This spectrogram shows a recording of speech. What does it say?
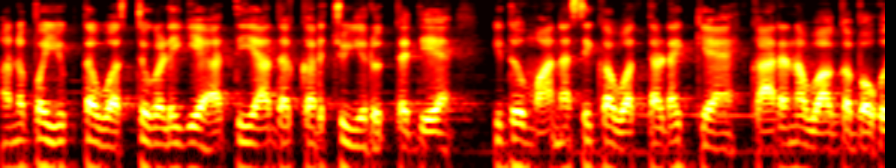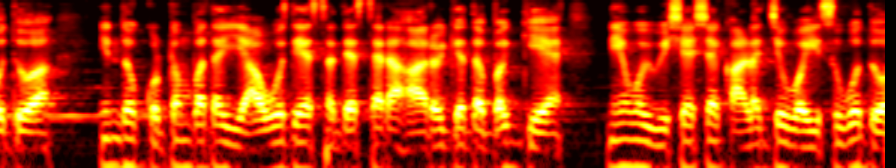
ಅನುಪಯುಕ್ತ ವಸ್ತುಗಳಿಗೆ ಅತಿಯಾದ ಖರ್ಚು ಇರುತ್ತದೆ. ಇದು ಮಾನಸಿಕ ಒತ್ತಡಕ್ಕೆ ಕಾರಣವಾಗಬಹುದು. ಇಂದು ಕುಟುಂಬದ ಯಾವುದೇ ಸದಸ್ಯರ ಆರೋಗ್ಯದ ಬಗ್ಗೆ ನೀವು ವಿಶೇಷ ಕಾಳಜಿ ವಹಿಸುವುದು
